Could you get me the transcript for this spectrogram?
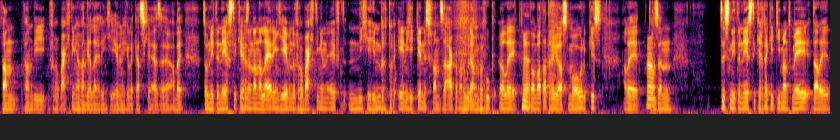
van, van die verwachtingen van die leidinggevende, gelijk als jij zei. Allee, het zou niet de eerste keer zijn dat een leidinggevende verwachtingen heeft, niet gehinderd door enige kennis van zaken, van hoe dat beroep, allee, Ja. van wat dat er juist mogelijk is. Allee, Ja. er zijn... Het is niet de eerste keer dat ik iemand mee dat hij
